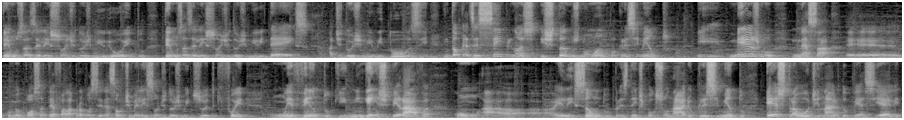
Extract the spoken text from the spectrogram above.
Temos as eleições de 2008, temos as eleições de 2010, a de 2012. Então, quer dizer, sempre nós estamos num amplo crescimento. E mesmo nessa, é, como eu posso até falar para você, nessa última eleição de 2018, que foi um evento que ninguém esperava com a, a, a eleição do presidente Bolsonaro, o crescimento extraordinário do PSL,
